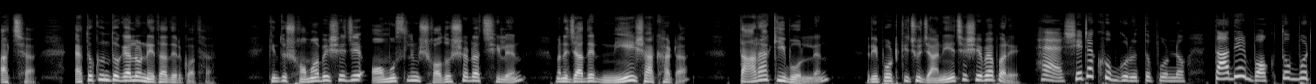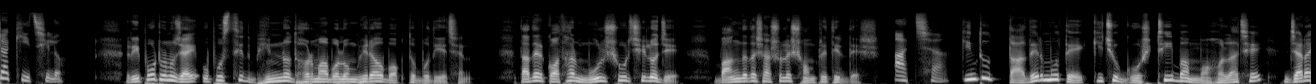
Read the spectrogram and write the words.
আচ্ছা এতক্ষণ তো গেল নেতাদের কথা। কিন্তু সমাবেশে যে অমুসলিম সদস্যরা ছিলেন মানে যাদের নিয়ে শাখাটা তারা কি বললেন? রিপোর্ট কিছু জানিয়েছে সে ব্যাপারে? হ্যাঁ সেটা খুব গুরুত্বপূর্ণ। তাদের বক্তব্যটা কি ছিল? রিপোর্ট অনুযায়ী উপস্থিত ভিন্ন ধর্মাবলম্বীরাও বক্তব্য দিয়েছেন। তাদের কথার মূল সুর ছিল যে বাংলাদেশ আসলে সম্প্রীতির দেশ। আচ্ছা। কিন্তু তাদের মতে কিছু গোষ্ঠী বা মহল আছে যারা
